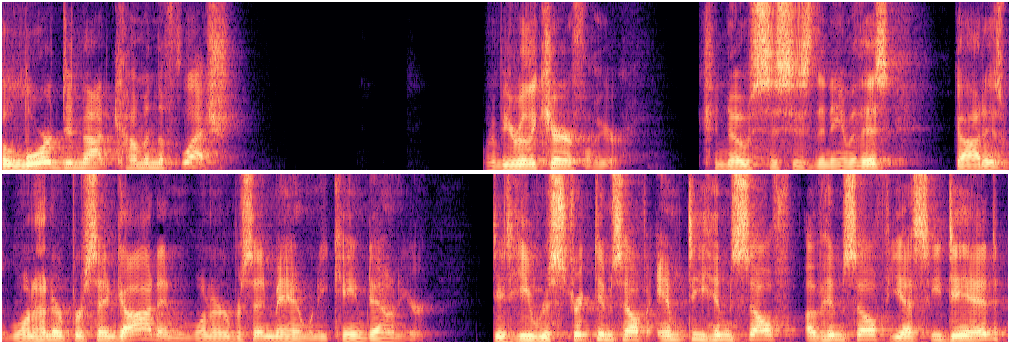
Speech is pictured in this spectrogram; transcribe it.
The Lord did not come in the flesh. I'm going to be really careful here. Kenosis is the name of this. God is 100% God and 100% man when he came down here. Did he restrict himself, empty himself of himself? Yes, he did.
